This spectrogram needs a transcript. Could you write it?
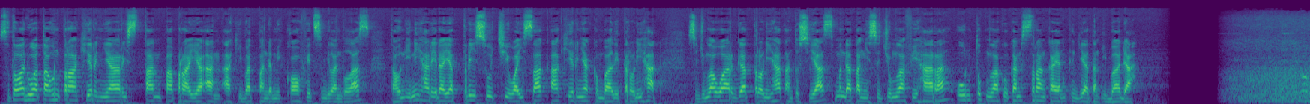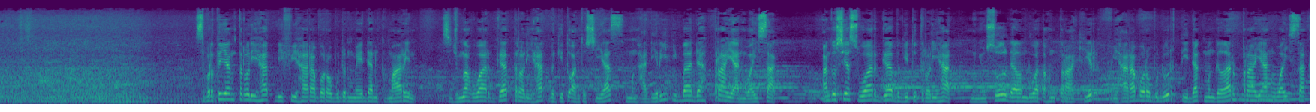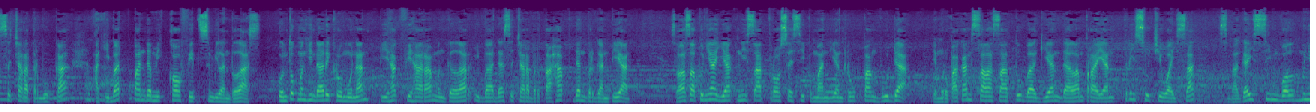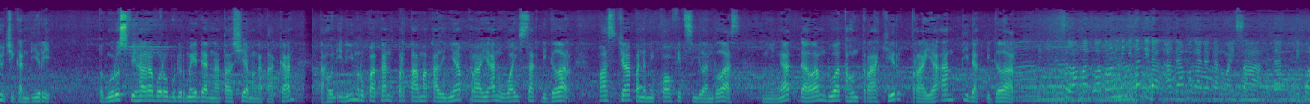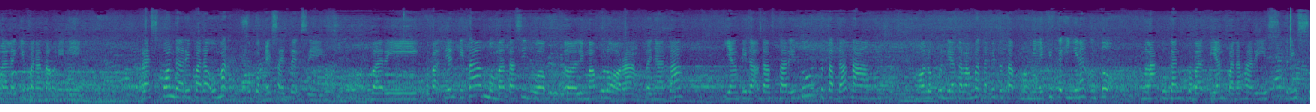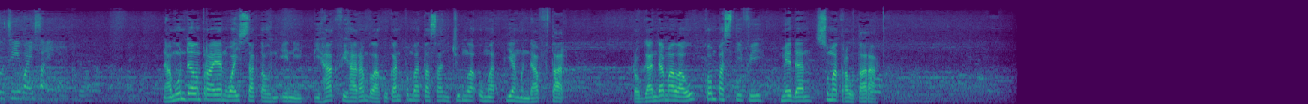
Setelah dua tahun terakhir nyaris tanpa perayaan akibat pandemi COVID-19, tahun ini Hari Raya Trisuci Waisak akhirnya kembali terlihat. Sejumlah warga terlihat antusias mendatangi sejumlah vihara untuk melakukan serangkaian kegiatan ibadah. Seperti yang terlihat di Vihara Borobudur Medan kemarin, sejumlah warga terlihat begitu antusias menghadiri ibadah perayaan Waisak. Antusias warga begitu terlihat. Menyusul dalam dua tahun terakhir, Vihara Borobudur tidak menggelar perayaan Waisak secara terbuka akibat pandemi COVID-19. Untuk menghindari kerumunan, pihak Vihara menggelar ibadah secara bertahap dan bergantian. Salah satunya yakni saat prosesi pemandian Rupang Buddha, yang merupakan salah satu bagian dalam perayaan Trisuci Waisak sebagai simbol menyucikan diri. Pengurus Vihara Borobudur Medan Natasha mengatakan, Tahun ini merupakan pertama kalinya perayaan Waisak digelar pasca pandemi COVID-19, mengingat dalam dua tahun terakhir perayaan tidak digelar. Selama dua tahun ini kita tidak ada mengadakan Waisak dan dimulai lagi pada tahun ini. Respon daripada umat cukup excited sih. Dari kebaktian kita membatasi 20, 50 eh, orang, ternyata yang tidak daftar itu tetap datang walaupun dia terlambat tapi tetap memiliki keinginan untuk melakukan kebaktian pada hari Tri Suci Waisak ini. Namun dalam perayaan Waisak tahun ini, pihak Vihara melakukan pembatasan jumlah umat yang mendaftar. Roganda Malau, Kompas TV, Medan, Sumatera Utara.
